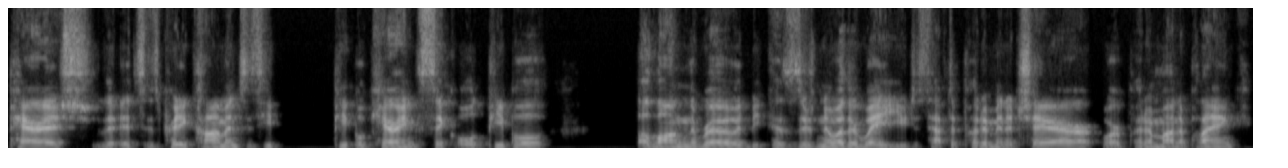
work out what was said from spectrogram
perish. It's it's pretty common to see people carrying sick old people along the road because there's no other way. You just have to put them in a chair or put them on a plank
